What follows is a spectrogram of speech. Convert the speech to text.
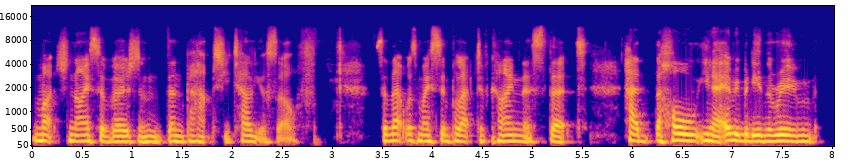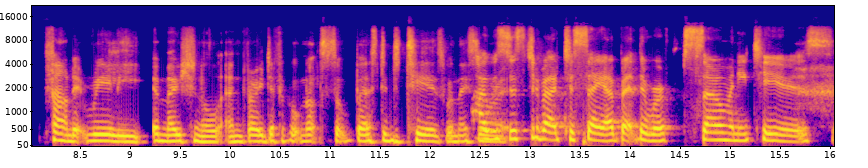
much nicer version than perhaps you tell yourself so that was my simple act of kindness that had the whole you know everybody in the room found it really emotional and very difficult not to sort of burst into tears when they saw it. I was it. just about to say, I bet there were so many tears.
